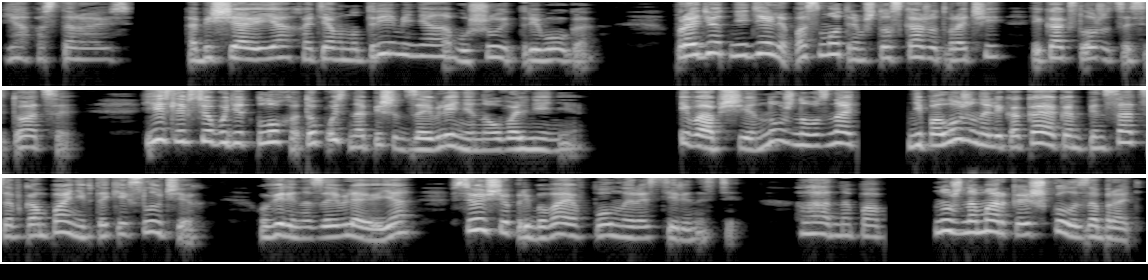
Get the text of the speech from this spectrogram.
Я постараюсь. Обещаю я, хотя внутри меня бушует тревога. Пройдет неделя, посмотрим, что скажут врачи и как сложится ситуация. Если все будет плохо, то пусть напишет заявление на увольнение. И вообще, нужно узнать, не положена ли какая компенсация в компании в таких случаях, уверенно заявляю я, все еще пребывая в полной растерянности. Ладно, пап, нужно Марка из школы забрать.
